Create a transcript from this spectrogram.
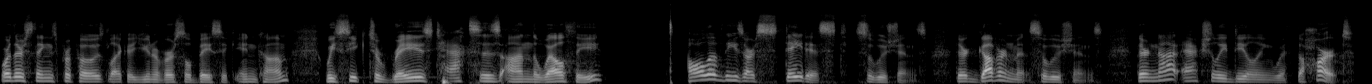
Or there's things proposed like a universal basic income. We seek to raise taxes on the wealthy. All of these are statist solutions. They're government solutions. They're not actually dealing with the heart.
